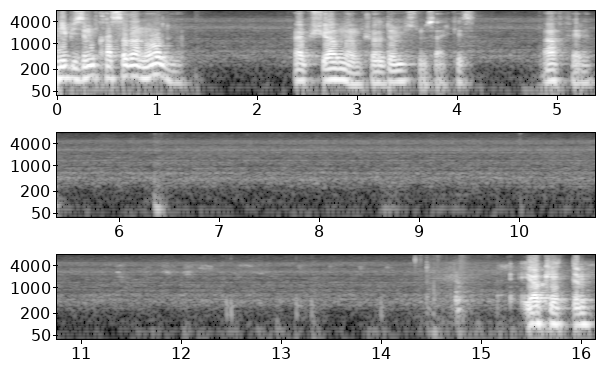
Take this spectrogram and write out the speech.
Hani bizim kasada ne oluyor? Ha bir şey olmuyormuş öldürmüşsünüz herkesi. Aferin. Yok ettim.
